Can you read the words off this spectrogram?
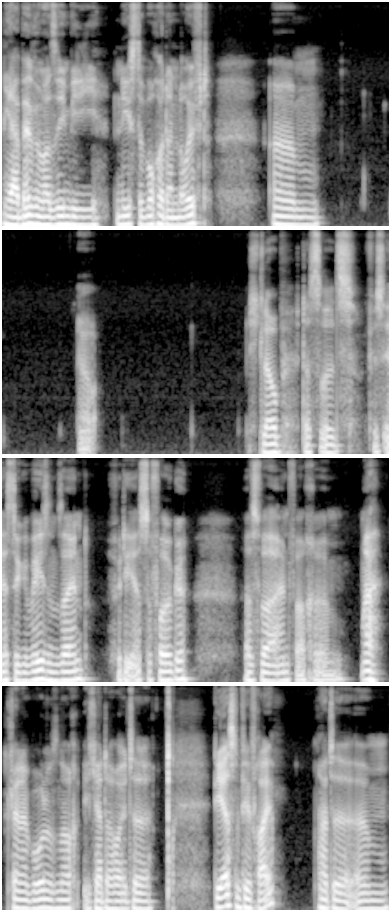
ja, werden wir mal sehen, wie die nächste Woche dann läuft. Ähm, ja. Ich glaube, das soll es fürs erste gewesen sein, für die erste Folge. Das war einfach, ähm, ah, kleiner Bonus noch. Ich hatte heute die ersten vier frei. Hatte, ähm,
